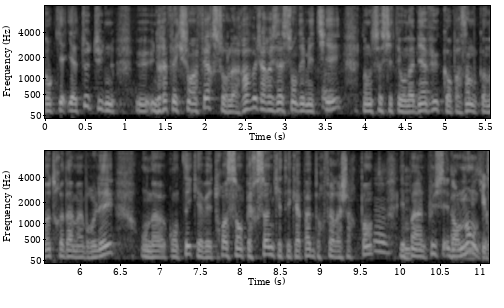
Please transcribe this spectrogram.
Donc il y, a toute une, une, réflexion à faire sur la revalorisation des métiers dans nos sociétés. On a bien vu quand, par exemple, quand Notre-Dame a brûlé, on a compté qu'il y avait 300 personnes qui étaient capables de refaire la charpente, et pas un de plus. Et dans le monde, ils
